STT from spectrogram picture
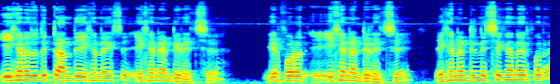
এখানে যদি টান দিয়ে এখানে গেছে, এখানে অ্যান্টি নিচ্ছে। এরপরে এখানে অ্যান্টি নিচ্ছে। এখানে অ্যান্টি নিচ্ছে এখানে এরপরে?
